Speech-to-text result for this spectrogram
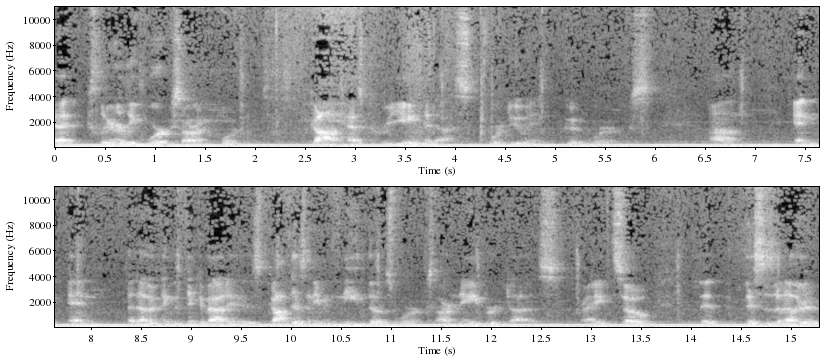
That clearly works are important God has created us for doing good works. Um, and, and another thing to think about is God doesn't even need those works. Our neighbor does, right? So that this is another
